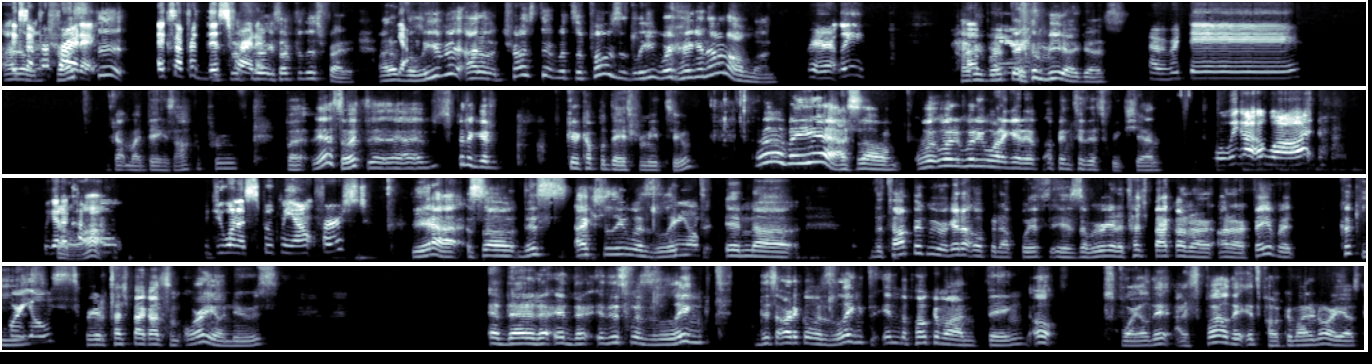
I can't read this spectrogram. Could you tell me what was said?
I except don't for Friday. it. except for this except Friday. for, except for this friday i don't Yeah. believe it i don't trust it but supposedly we're hanging out all month Apparently, happy birthday to me i guess happy birthday. Got my days off approved. But yeah, so it's uh, it's been a good good couple days for me too. Oh, but yeah. So what what, what do you want to get up- into this week, Shan? Well, we got a lot. We got, Got a lot. couple. Do you want to spook me out first? Yeah. So this actually was linked in uh the topic we were gonna open up with is uh, we were gonna touch back on our on our favorite cookies. Oreos. We're gonna touch back on some Oreo news. And then in the this was linked. This article was linked in the Pokemon thing. Oh, spoiled it. I spoiled it. It's Pokemon and Oreos.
